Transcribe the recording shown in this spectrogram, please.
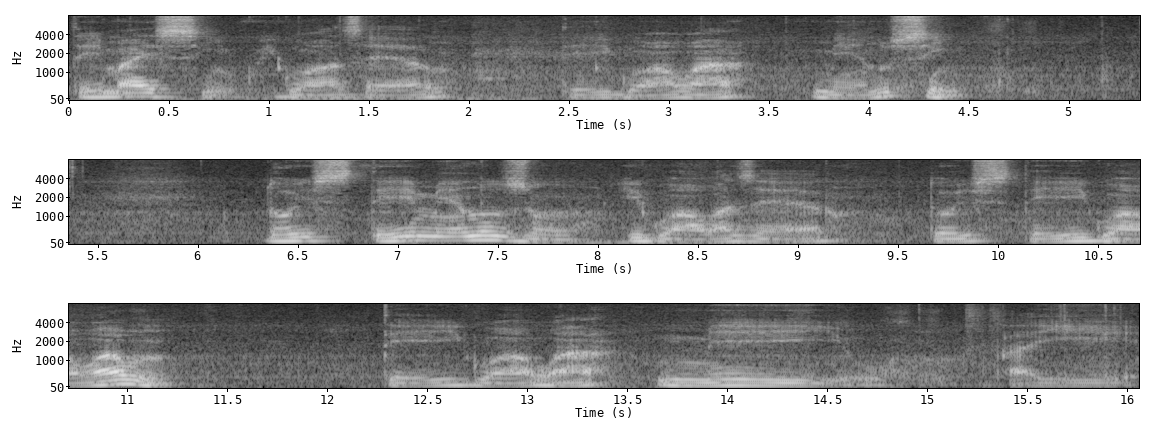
t mais 5 igual a zero, t igual a menos 5. 2t menos 1 igual a zero, 2t igual a 1. t igual a meio. Aí,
